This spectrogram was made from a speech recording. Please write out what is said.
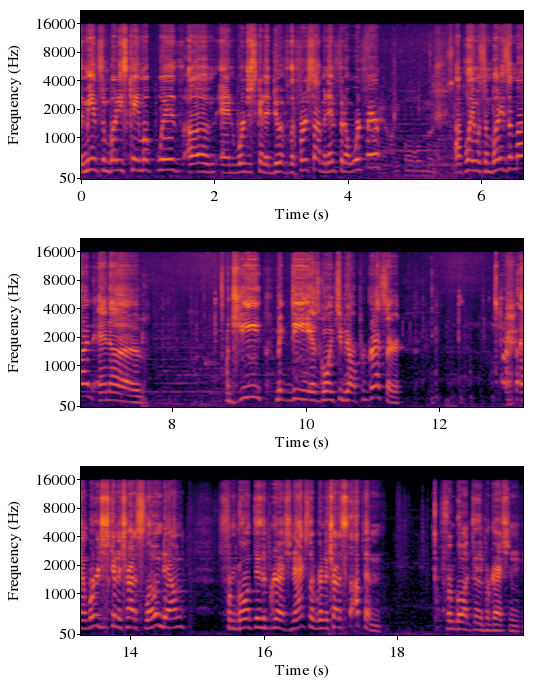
that me and some buddies came up with um, and we're just going to do it for the first time in Infinite Warfare. I'm playing with some buddies of mine and uh, G McD is going to be our progressor and we're just going to try to slow him down from going through the progression. Actually, we're going to try to stop him from going through the progression.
